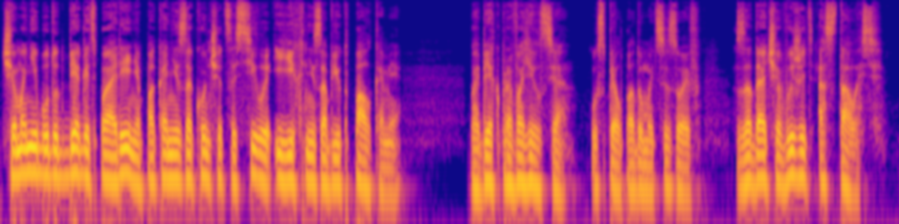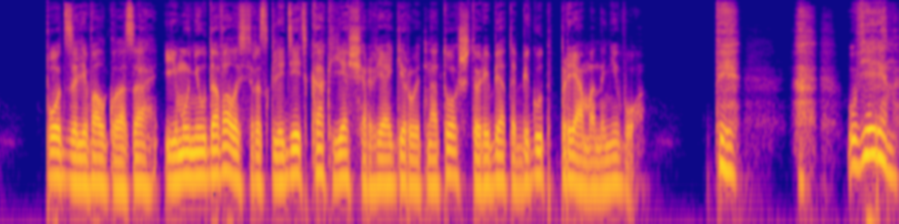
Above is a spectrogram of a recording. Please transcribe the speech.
чем они будут бегать по арене, пока не закончатся силы и их не забьют палками. «Побег провалился», — успел подумать Сызоев. «Задача выжить осталась». Пот заливал глаза, и ему не удавалось разглядеть, как ящер реагирует на то, что ребята бегут прямо на него. «Ты уверен?»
